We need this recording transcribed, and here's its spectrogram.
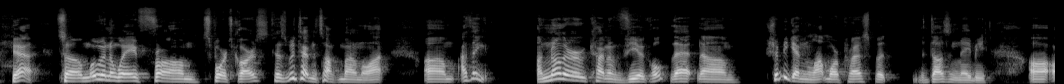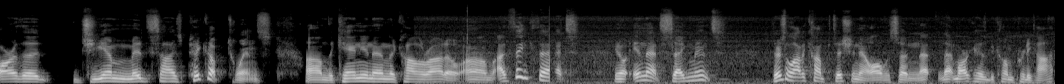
Yeah. So moving away from sports cars because we tend to talk about them a lot. Um, I think another kind of vehicle that um, should be getting a lot more press, but it doesn't maybe, uh, are the GM mid-size pickup twins, um, the Canyon and the Colorado. Um, I think that you know in that segment, there's a lot of competition now. All of a sudden, that that market has become pretty hot,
